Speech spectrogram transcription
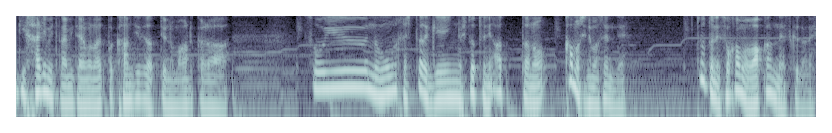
り始めたみたいなものをやっぱ感じてたっていうのもあるから、そういうのももしかしたら原因の一つにあったのかもしれませんね。ちょっとね、そこはまあわかんないですけどね。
